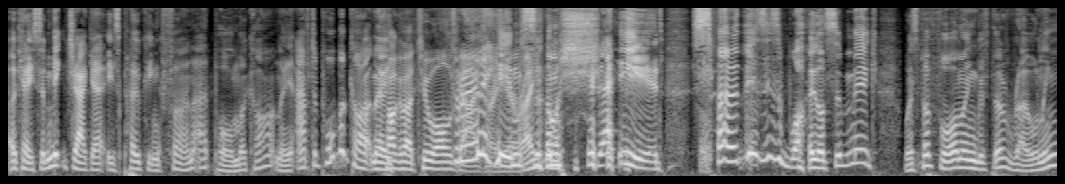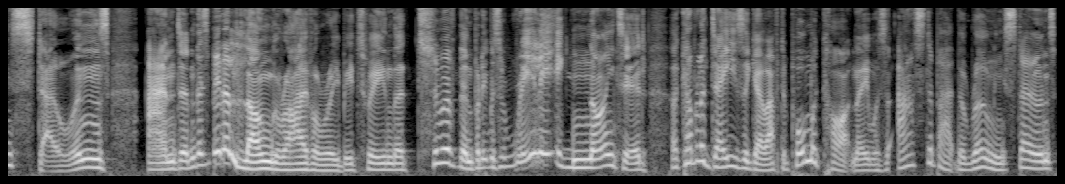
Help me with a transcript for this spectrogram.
Okay, so Mick Jagger is poking fun at Paul McCartney after Paul McCartney Talk about two old threw guys right here, him right? some shade. So this is wild. So Mick was performing with the Rolling Stones. And um, there's been a long rivalry between the two of them, but it was really ignited a couple of days ago after Paul McCartney was asked about the Rolling Stones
